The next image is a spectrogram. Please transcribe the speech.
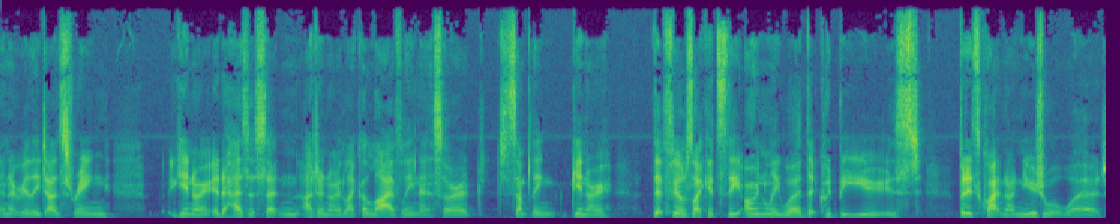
and it really does ring you know, it has a certain, I don't know, like a liveliness or a, something, you know, that feels like it's the only word that could be used, but it's quite an unusual word.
